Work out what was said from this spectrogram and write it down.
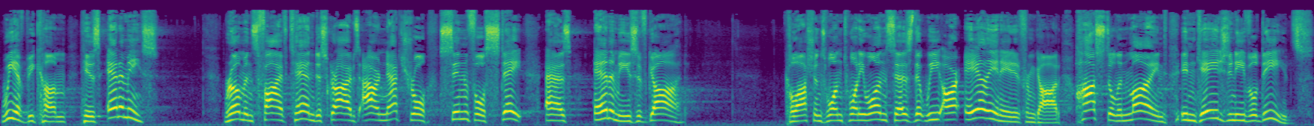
we have become his enemies. Romans 5:10 describes our natural sinful state as enemies of God. Colossians 1:21 says that we are alienated from God, hostile in mind, engaged in evil deeds.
